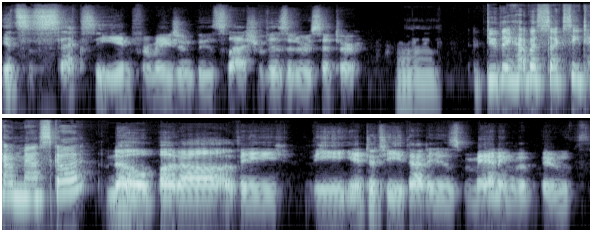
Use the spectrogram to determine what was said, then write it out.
It's a sexy information booth slash visitor center. Hmm. Do they have a sexy town mascot? No, but uh, the the entity that is manning the booth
